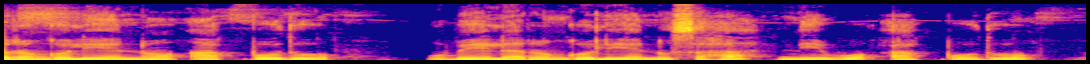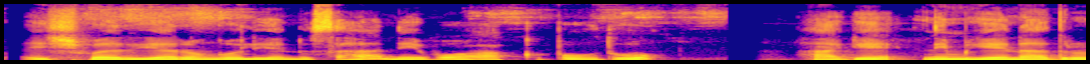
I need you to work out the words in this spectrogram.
ರಂಗೋಲಿಯನ್ನು ಹಾಕ್ಬೋದು. ಕುಬೇಲ ರಂಗೋಲಿಯನ್ನು ಸಹ ನೀವು ಹಾಕ್ಬೋದು. ಐಶ್ವರ್ಯ ರಂಗೋಲಿಯನ್ನು ಸಹ ನೀವು ಹಾಕ್ಬೋದು. ಹಾಗೆ ನಿಮಗೇನಾದ್ರೂ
